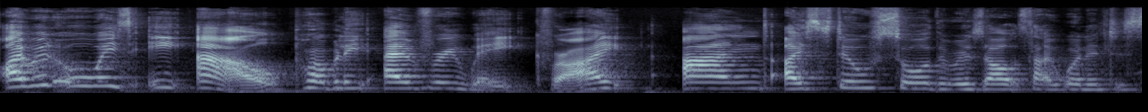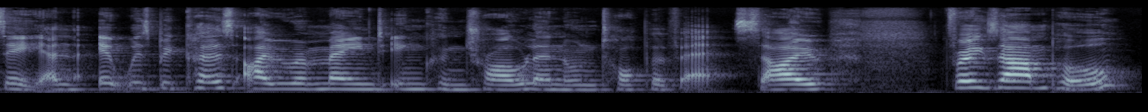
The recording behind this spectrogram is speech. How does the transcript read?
I would always eat out probably every week, right? And I still saw the results I wanted to see. And it was because I remained in control and on top of it. So, for example,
